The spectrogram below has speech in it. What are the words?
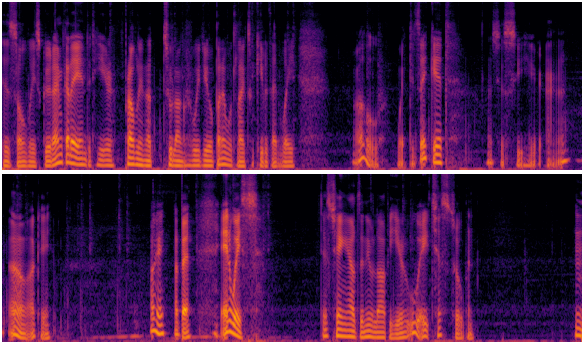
is always good. I'm gonna end it here. Probably not too long of a video, but I would like to keep it that way. Oh, wait, did they get... Let's just see here. Oh, okay. Okay, not bad. Anyways, just checking out the new lobby here. Ooh, eight chests open. Hmm.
